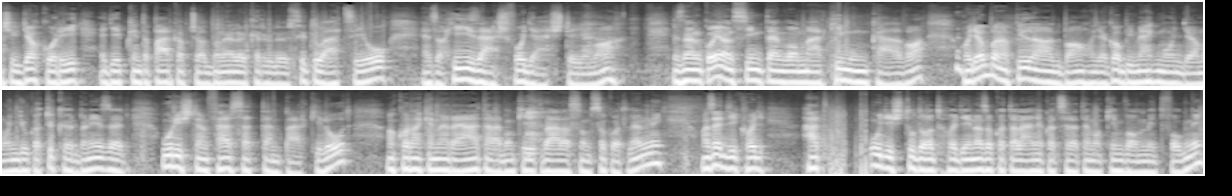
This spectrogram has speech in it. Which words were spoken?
Másik gyakori, egyébként a párkapcsolatban előkerülő szituáció, ez a hízás-fogyás téma. Ez nálunk olyan szinten van már kimunkálva, hogy abban a pillanatban, hogy a Gabi megmondja mondjuk a tükörben nézve, hogy úristen, felszettem pár kilót, akkor nekem erre általában két válaszom szokott lenni. Az egyik, hogy hát úgy is tudod, hogy én azokat a lányokat szeretem, akin van mit fogni,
